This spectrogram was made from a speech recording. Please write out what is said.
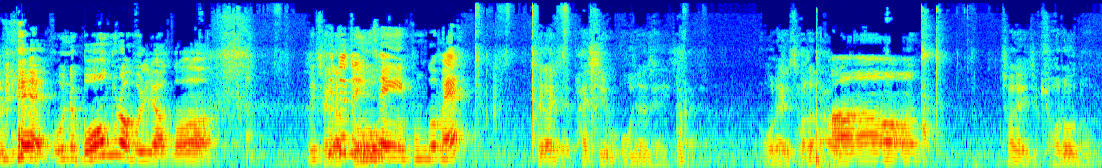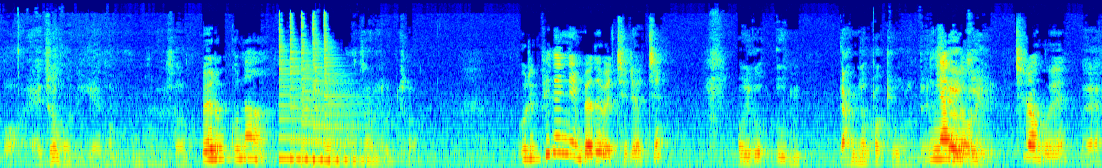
왜 오늘 뭐 물어보려고? 우리 제가 피디도 또- 인생이 궁금해? 제가 이제 85년생이잖아요. 올해 39. 아, 어, 어. 저의 이제 결혼은 뭐 애정은 이게 너무 궁금해서 외롭구나. 항상 외롭죠. 우리 피디님 몇월 며칠이었지? 어 이거 음, 양력밖에 모르는데 양력. 7월 9일. 7월 9일. 네.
